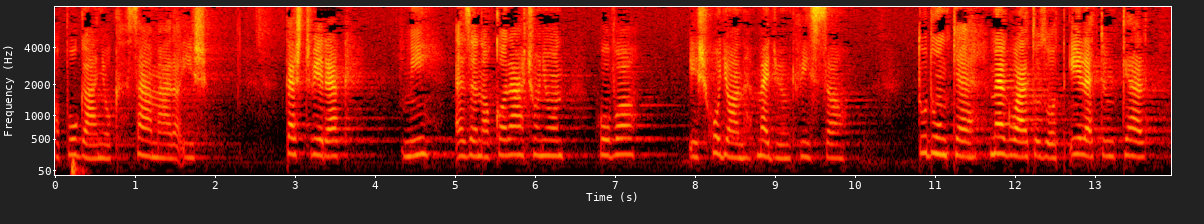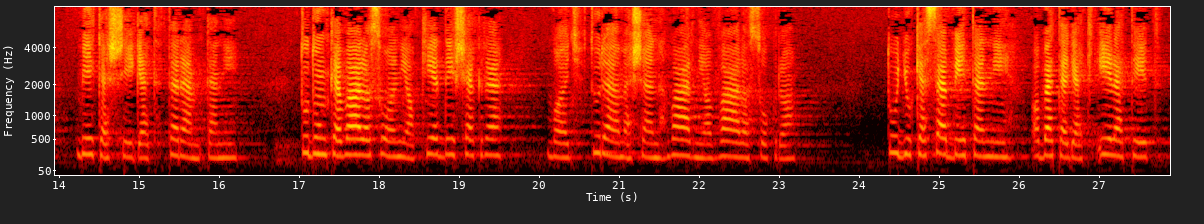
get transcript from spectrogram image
a pogányok számára is. Testvérek, mi ezen a karácsonyon hova és hogyan megyünk vissza? Tudunk-e megváltozott életünkkel békességet teremteni? Tudunk-e válaszolni a kérdésekre, vagy türelmesen várni a válaszokra? Tudjuk-e szebbé tenni a betegek életét?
